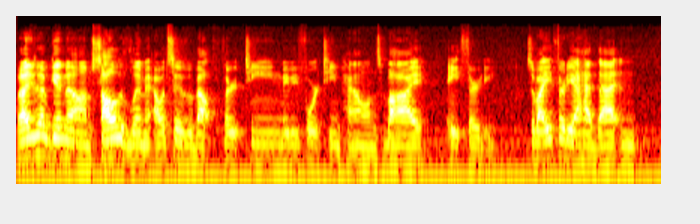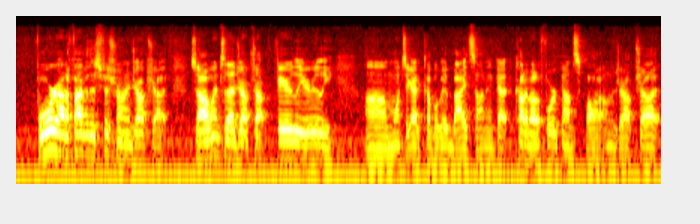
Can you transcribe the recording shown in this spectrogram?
But I ended up getting a um, solid limit. I would say of about 13, maybe 14 pounds by 8:30. So by 8:30, I had that, and four out of five of those fish were on a drop shot. So I went to that drop shot fairly early. Um, once I got a couple good bites on it, got caught about a four pound spot on the drop shot.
